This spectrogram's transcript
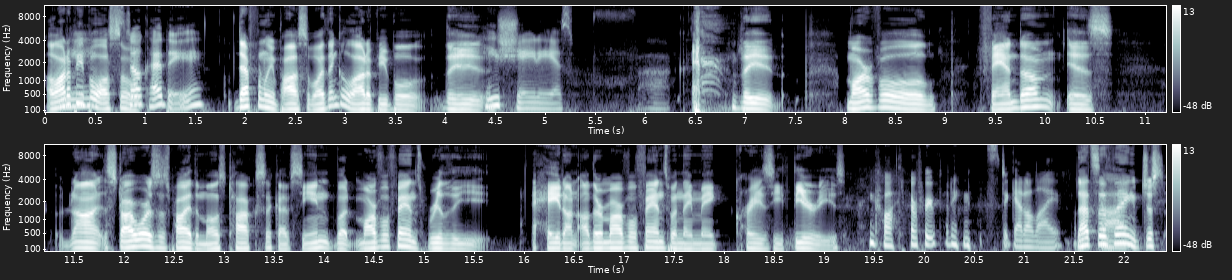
a lot of people also still could be. definitely possible. I think a lot of people the He's shady as fuck. the Marvel fandom is not Star Wars is probably the most toxic I've seen, but Marvel fans really hate on other Marvel fans when they make crazy theories. God, everybody needs to get a life. Oh, That's the thing. Just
